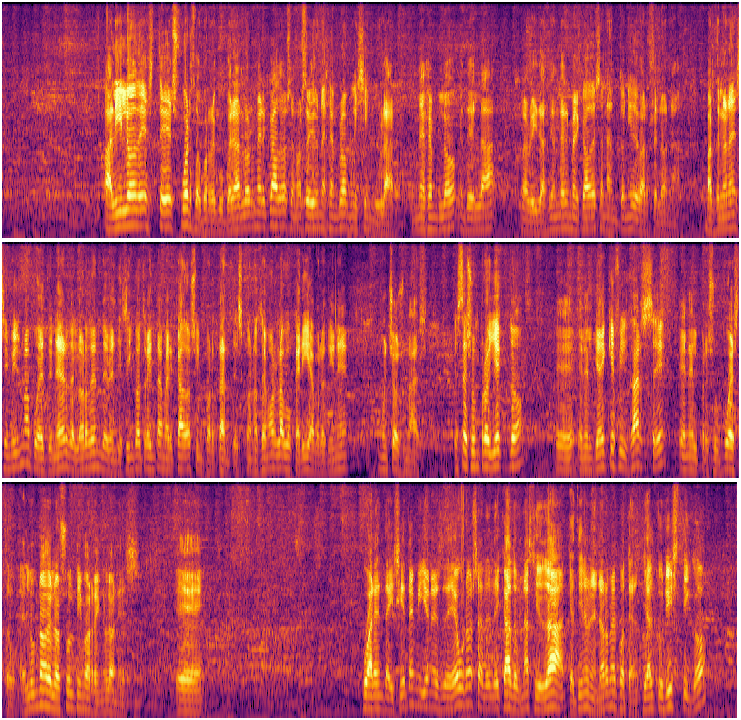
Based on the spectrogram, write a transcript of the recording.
Al hilo de este esfuerzo por recuperar los mercados hemos traído un ejemplo muy singular, un ejemplo de la rehabilitación del mercado de San Antonio de Barcelona. Barcelona en sí misma puede tener del orden de 25 o 30 mercados importantes. Conocemos la buquería, pero tiene muchos más. Este es un proyecto eh, en el que hay que fijarse en el presupuesto, el uno de los últimos renglones. Eh, 47 millones de euros ha dedicado una ciudad que tiene un enorme potencial turístico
